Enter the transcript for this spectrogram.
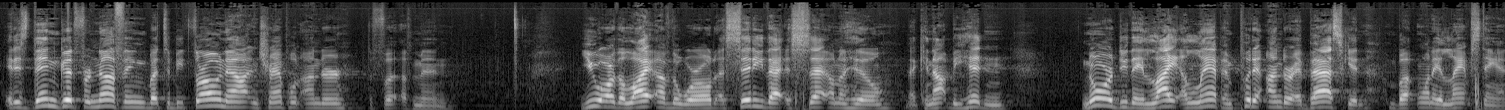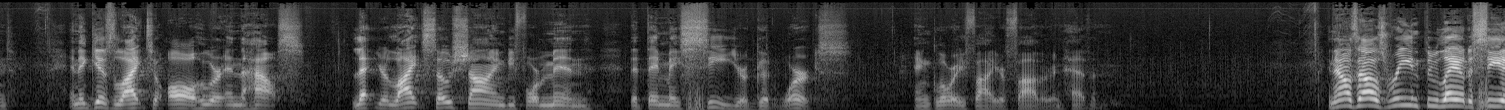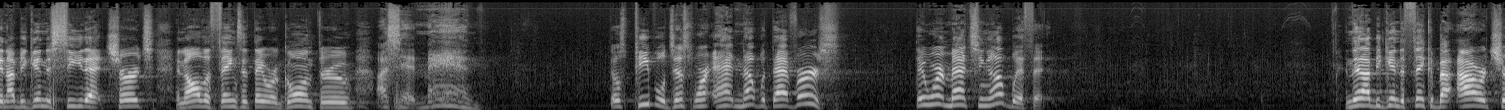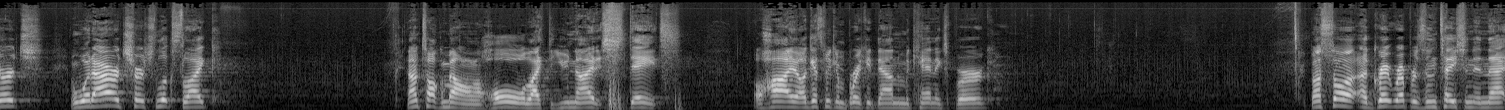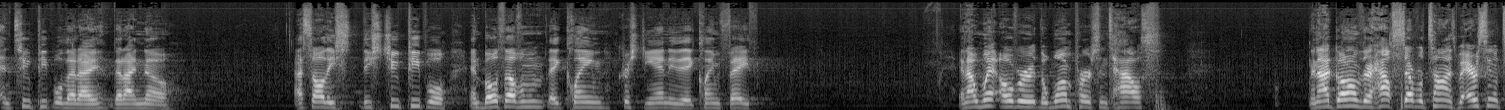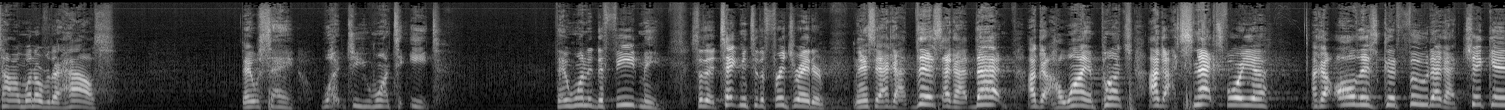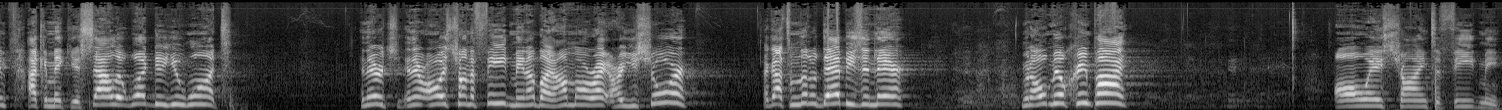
It is then good for nothing but to be thrown out and trampled under the foot of men. You are the light of the world, a city that is set on a hill that cannot be hidden. Nor do they light a lamp and put it under a basket, but on a lampstand, and it gives light to all who are in the house. Let your light so shine before men that they may see your good works and glorify your Father in heaven. And now, as I was reading through Laodicea and I began to see that church and all the things that they were going through, I said, man, those people just weren't adding up with that verse. they weren't matching up with it. And then I began to think about our church and what our church looks like. And I'm talking about on a whole, like the United States, Ohio. I guess we can break it down to Mechanicsburg. But I saw a great representation in that in two people that I, that I know. I saw these, these two people, and both of them, they claimed Christianity, they claimed faith. And I went over the one person's house, and I'd gone over their house several times, but every single time I went over their house, they would say, What do you want to eat? They wanted to feed me. So they'd take me to the refrigerator, and they'd say, I got this, I got that, I got Hawaiian punch, I got snacks for you. I got all this good food. I got chicken. I can make you a salad. What do you want? And they're, and they're always trying to feed me. And I'm like, I'm all right. Are you sure? I got some little Debbie's in there. You want oatmeal cream pie? Always trying to feed me.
